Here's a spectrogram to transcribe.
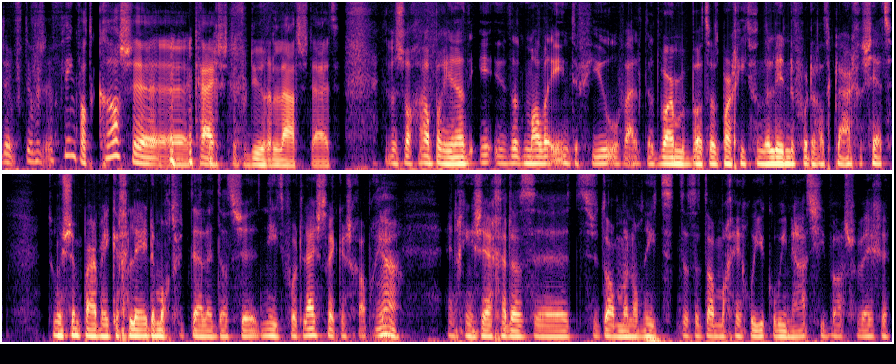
er, er, flink wat krassen uh, krijgen ze te verduren de laatste tijd. Het was wel grappig in dat, in dat malle interview, of eigenlijk dat warme bad dat Margriet van der Linden voor haar had klaargezet. Toen ze een paar weken geleden mocht vertellen dat ze niet voor het lijsttrekkerschap ging. Ja. En ging zeggen dat, het allemaal nog niet, dat het allemaal geen goede combinatie was vanwege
